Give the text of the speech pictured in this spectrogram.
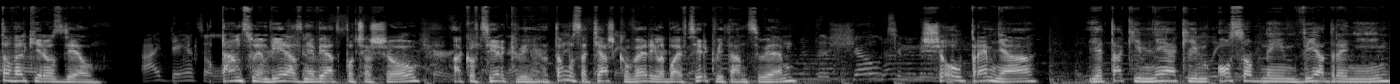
to veľký rozdiel. Tancujem výrazne viac počas show ako v cirkvi. Tomu sa ťažko verí, lebo aj v cirkvi tancujem. Show pre mňa je takým nejakým osobným vyjadrením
